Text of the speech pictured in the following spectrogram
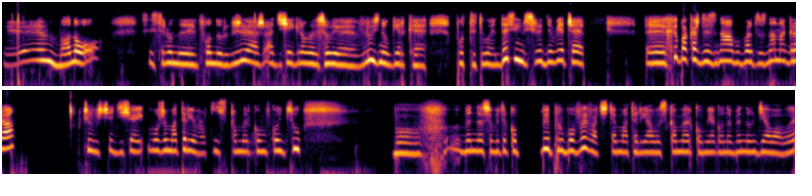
Siemano! Z tej strony Ponur Grzyjarz, a dzisiaj gramy sobie w luźną gierkę pod tytułem The Sims Średniowiecze. E, chyba każdy zna, bo bardzo znana gra. Oczywiście dzisiaj może materiał jakiś z kamerką w końcu, bo będę sobie tylko wypróbowywać te materiały z kamerką, jak one będą działały.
